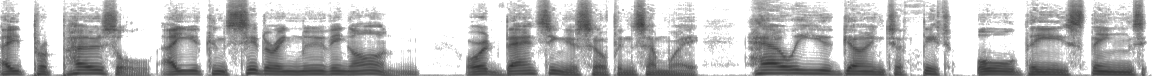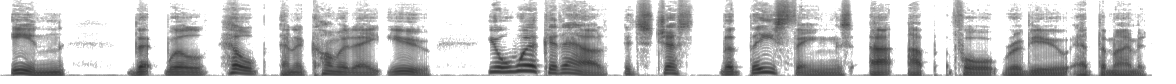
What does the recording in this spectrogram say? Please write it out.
a proposal? Are you considering moving on or advancing yourself in some way? How are you going to fit all these things in that will help and accommodate you? You'll work it out. It's just that these things are up for review at the moment.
